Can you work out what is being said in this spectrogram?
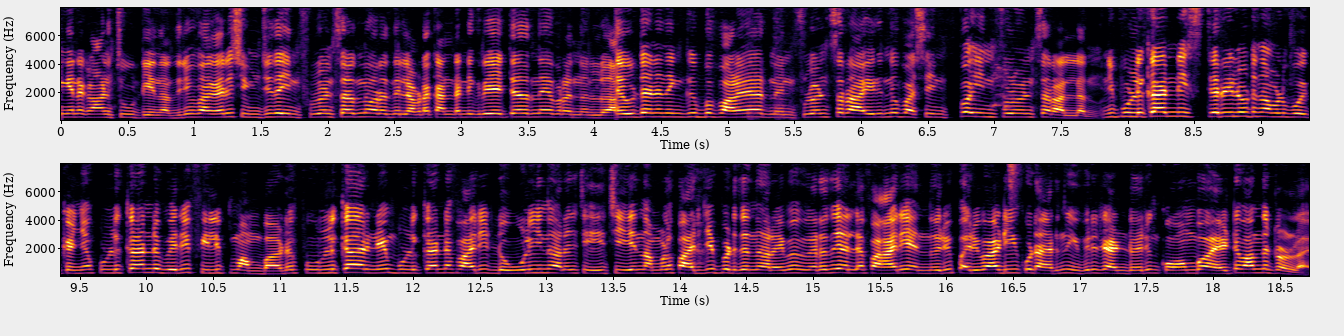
ഇങ്ങനെ കാണിച്ചു കൂട്ടിയെന്ന്. അതിന് പകരം ഷിംജിത ഇൻഫ്ലുവൻസർ എന്ന് പറയുന്നില്ല. അവിടെ കണ്ടന്റ് ക്രിയേറ്റർ എന്നേ പറയുന്നുള്ളൂ. അതുകൊണ്ട് തന്നെ നിങ്ങൾക്ക് ഇപ്പോൾ പറയായിരുന്നു ഇൻഫ്ലുവൻസർ ആയിരുന്നു പക്ഷെ ഇപ്പോൾ ഇൻഫ്ലുവൻസർ അല്ലെന്ന്. ഇനി പുള്ളിക്കാരന്റെ ഹിസ്റ്ററിയിലോട്ട് നമ്മൾ പോയി കഴിഞ്ഞാൽ പുള്ളിക്കാരന്റെ പേര് ഫിലിപ്പ് മമ്പാട്. പുള്ളിക്കാരനെയും പുള്ളിക്കാരന്റെ ഭാര്യ ഡോളി എന്ന് പറയുന്ന ചേച്ചിയെ നമ്മൾ പരിചയപ്പെടുത്തുന്ന പറയുമ്പോൾ വെറുതെ അല്ല ഭാര്യ എന്നൊരു പരിപാടിയിൽ കൂടെ ആയിരുന്നു ഇവർ രണ്ടുപേരും കോംബോ ആയിട്ട് വന്നിട്ടുള്ളത്.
